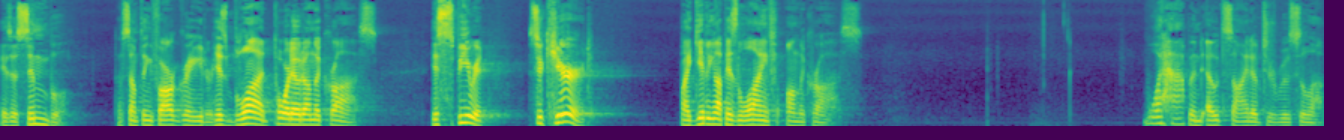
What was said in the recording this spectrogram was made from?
is a symbol of something far greater. His blood poured out on the cross, his spirit secured by giving up his life on the cross. What happened outside of Jerusalem?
